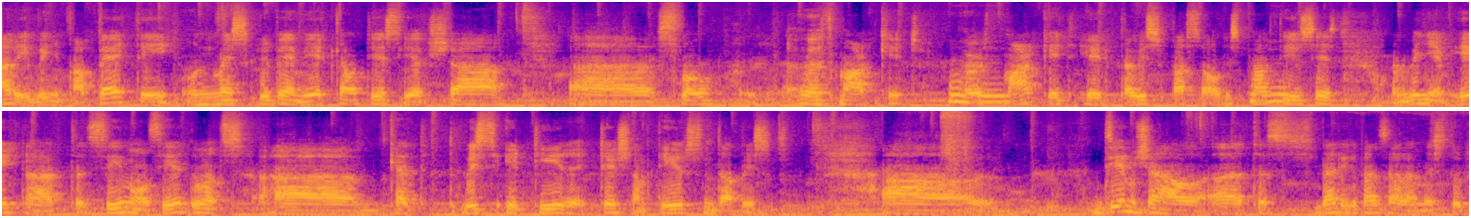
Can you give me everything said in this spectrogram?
arī viņi papētīja, un mēs gribējām iekļauties iekšā uh, Slow Earth Market. Mm -hmm. Earth Market ir pa visu pasauli izplatījusies, mm -hmm. un viņiem ir tāds zīmols iedots, uh, kad viss ir tīri, tiešām tīrs un dabisks. Uh, Diemžēl tas Berga bazārā mēs tur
